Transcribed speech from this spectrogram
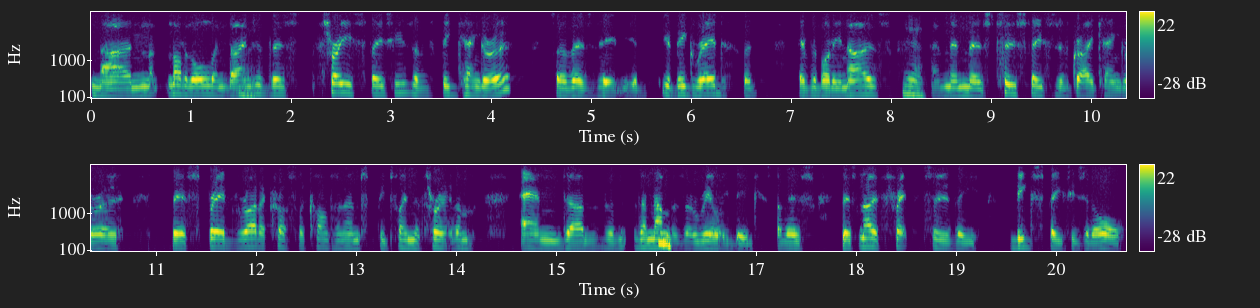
No, n- not at all endangered. There's three species of big kangaroo. So there's the, your, your big red that everybody knows, Yeah. and then there's two species of grey kangaroo. They're spread right across the continent between the three of them, and um, the, the numbers are really big. So there's there's no threat to the big species at all.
